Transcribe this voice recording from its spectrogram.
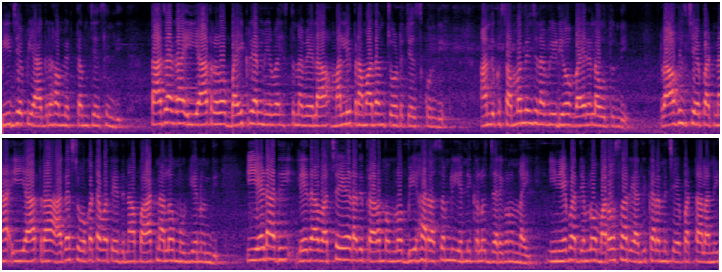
బీజేపీ ఆగ్రహం వ్యక్తం చేసింది. తాజాగా ఈ యాత్రలో బైక్ ర్యాలీ నిర్వహిస్తున్న వేళ మళ్ళీ ప్రమాదం చోటు చేసుకుంది. అందుకు సంబంధించిన వీడియో వైరల్ అవుతుంది. రాహుల్ చేపట్టిన ఈ యాత్ర ఆగస్టు ఒకటవ తేదీన పాట్నాలో ముగియనుంది. ఈ ఏడాది లేదా వచ్చే ఏడాది ప్రారంభంలో బీహార్ అసెంబ్లీ ఎన్నికలు జరగనున్నాయి. ఈ నేపథ్యంలో మరోసారి అధికారాన్ని చేపట్టాలని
